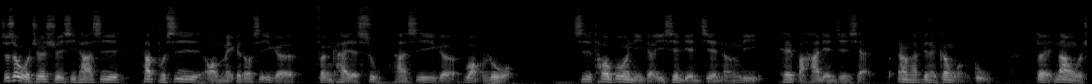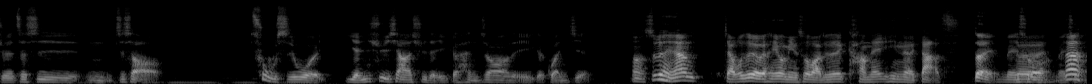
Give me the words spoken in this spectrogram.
就是我觉得学习它是它不是哦，每个都是一个分开的树，它是一个网络。是透过你的一些连接能力，可以把它连接起来，让它变得更稳固。对，那我觉得这是嗯，至少促使我延续下去的一个很重要的一个关键。嗯，是不是很像贾博士有个很有名的说法，就是 connecting the dots？对，没错，没错。那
